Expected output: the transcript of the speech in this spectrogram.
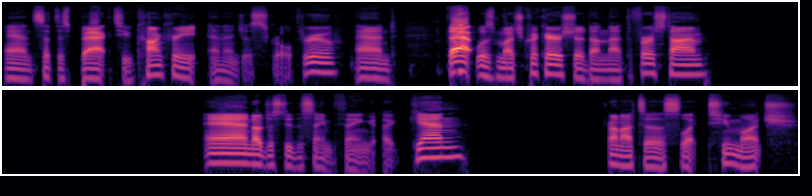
and set this back to concrete and then just scroll through. And that was much quicker. Should have done that the first time. And I'll just do the same thing again. Try not to select too much.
